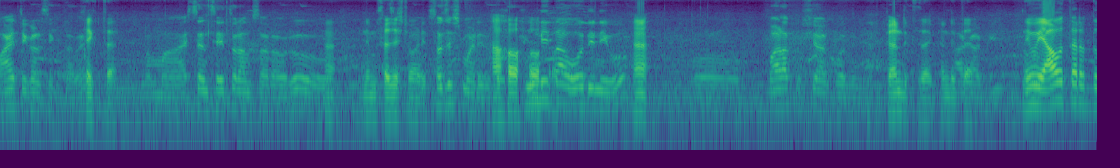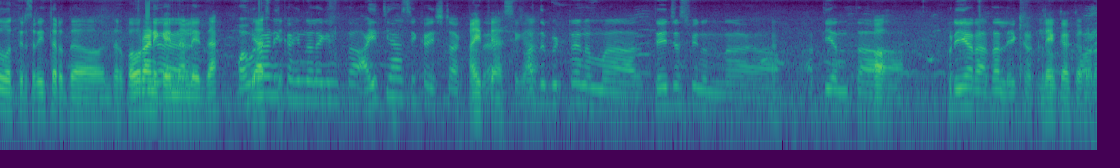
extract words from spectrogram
ಮಾಹಿತಿಗಳು ಸಿಗ್ತವೆ. ಸಿಗ್ತವೆ. ನಮ್ಮ ಎಸ್ ಎನ್ ಸೇತುರಾಮ್ ಸರ್ ಅವರು ನಿಮ್ಗೆ ಸಜೆಸ್ಟ್ ಮಾಡಿ ಸಜೆಸ್ಟ್ ಮಾಡಿದ್ರು. ಖಂಡಿತ ಓದಿ ನೀವು. ಬಹಳ ಖುಷಿ ಆಗ್ಬೋದು ಖಂಡಿತ ಸರ್ ಖಂಡಿತ. ನೀವು ಯಾವ ತರದ್ದು ಓದ್ತೀರಿ ಸರ್? ಈ ಥರದ ಒಂಥರ ಪೌರಾಣಿಕ ಹಿನ್ನೆಲೆ ಇದ್ದ ಪೌರಾಣಿಕ ಹಿನ್ನೆಲೆಗಿಂತ ಐತಿಹಾಸಿಕ ಇಷ್ಟ ಆಗ್ತದೆ. ಐತಿಹಾಸಿಕ. ಅದು ಬಿಟ್ರೆ ನಮ್ಮ ತೇಜಸ್ವಿ ನನ್ನ ಅತ್ಯಂತ ಪ್ರಿಯರಾದ ಲೇಖಕ ಲೇಖಕ ಅವರ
